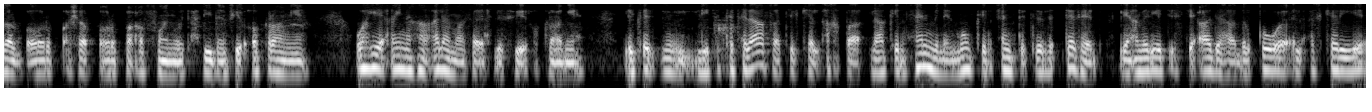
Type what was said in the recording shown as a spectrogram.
غرب أوروبا شرق أوروبا عفوا وتحديدا في أوكرانيا وهي عينها على ما سيحدث في أوكرانيا. لتتلافى تلك الأخطاء لكن هل من الممكن أن تذهب لعملية استعادها بالقوة العسكرية؟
